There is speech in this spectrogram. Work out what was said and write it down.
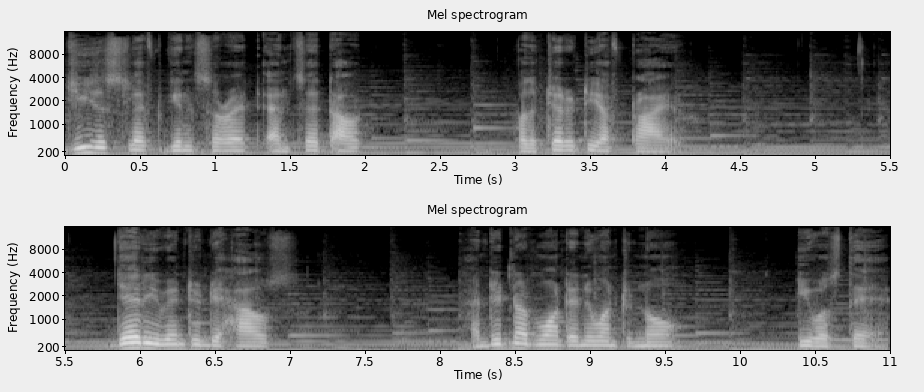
Jesus left Gennesaret and set out for the territory of Tyre. There he went into a house and did not want anyone to know he was there.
